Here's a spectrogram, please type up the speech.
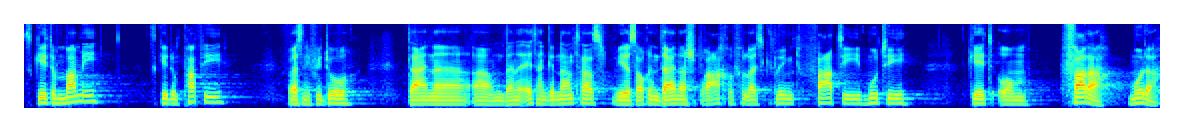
Es geht um Mami, es geht um Papi, weiß nicht, wie du deine, ähm, deine Eltern genannt hast, wie es auch in deiner Sprache vielleicht klingt. Vati, Mutti, geht um Vater, Mutter.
